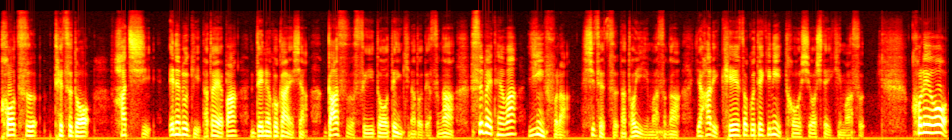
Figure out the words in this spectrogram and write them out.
交通、鉄道、八市、エネルギー、例えば電力会社、ガス、水道、電気などですが、すべてはインフラ、施設だと言いますが、やはり継続的に投資をしていきます。これを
